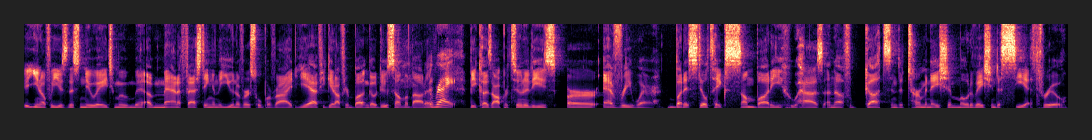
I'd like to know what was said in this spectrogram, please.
you know if we use this new age movement of manifesting and the universe will provide, yeah, if you get off your butt and go do something about it. Right. Because opportunities are everywhere, but it still takes somebody who has enough guts and determination, motivation to see it through.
